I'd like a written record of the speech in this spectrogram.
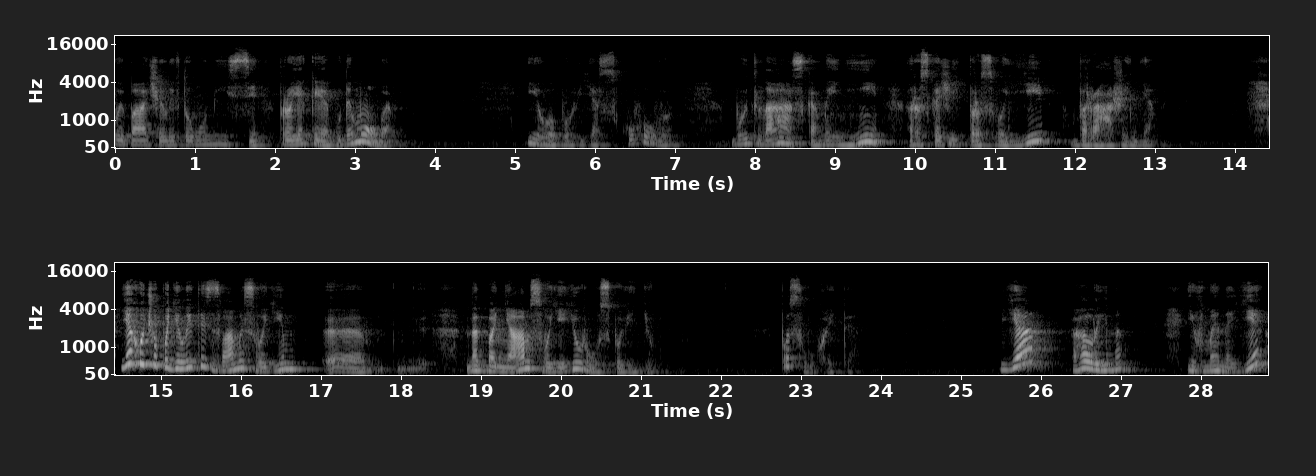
ви бачили в тому місці, про яке буде мова. І обов'язково, будь ласка, мені розкажіть про свої враження. Я хочу поділитись з вами своїм е, надбанням, своєю розповіддю. Послухайте. Я Галина, і в мене є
